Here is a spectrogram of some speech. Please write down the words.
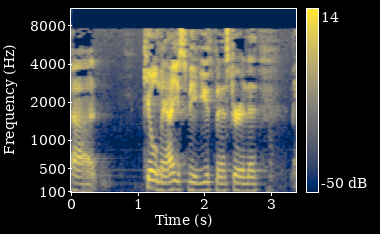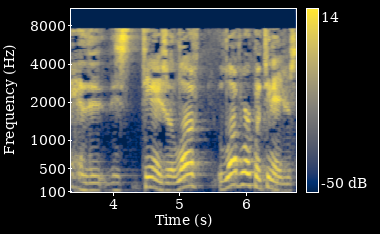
uh, killed me, I used to be a youth minister, and the, man, the, these teenagers I love love working with teenagers.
